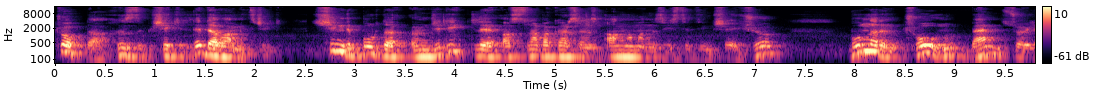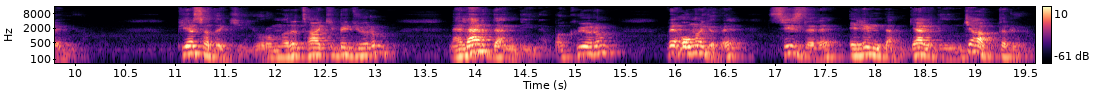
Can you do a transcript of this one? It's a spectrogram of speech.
çok daha hızlı bir şekilde devam edecek. Şimdi burada öncelikle aslına bakarsanız anlamanızı istediğim şey şu. Bunların çoğunu ben söylemiyorum. Piyasadaki yorumları takip ediyorum. Neler dendiğine bakıyorum ve ona göre sizlere elimden geldiğince aktarıyorum.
